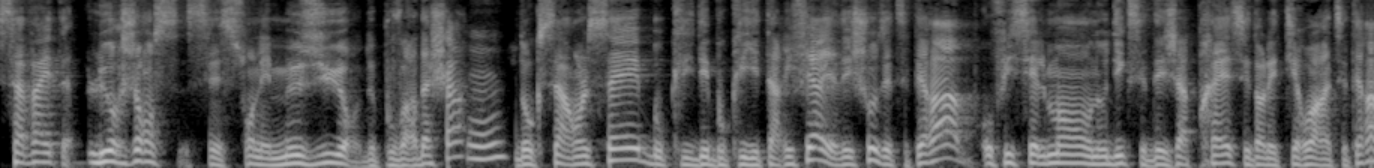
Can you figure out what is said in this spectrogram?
Ça va être l'urgence, ce sont les mesures de pouvoir d'achat. Mmh. Donc ça, on le sait, bouclier, des boucliers tarifaires, il y a des choses, etc. Officiellement, on nous dit que c'est déjà prêt, c'est dans les tiroirs, etc.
